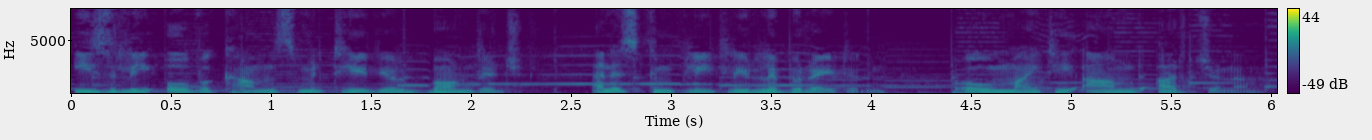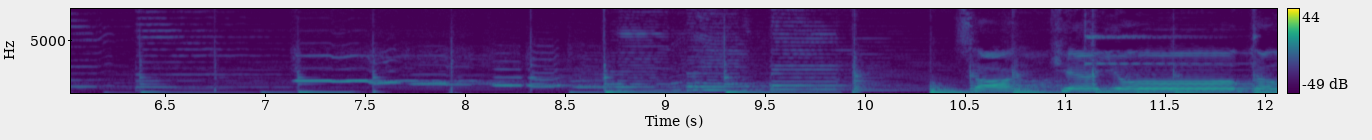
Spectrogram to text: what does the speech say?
easily overcomes material bondage and is completely liberated. O mighty armed Arjuna! साङ्ख्ययोगौ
